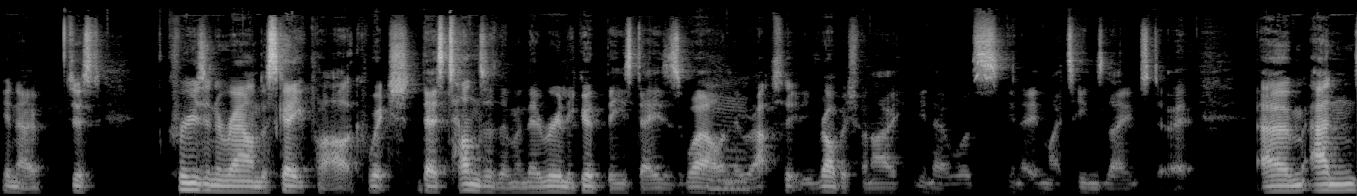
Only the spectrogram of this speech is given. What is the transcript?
you know just cruising around a skate park, which there's tons of them and they're really good these days as well. And they Mm. were absolutely rubbish when I, you know, was you know in my teens learning to do it. Um, and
